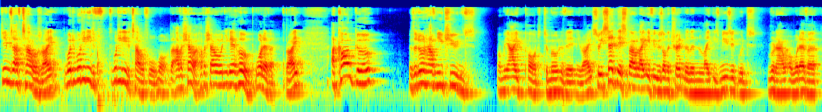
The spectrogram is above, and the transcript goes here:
Gyms have towels, right? What, what do you need? What do you need a towel for? What? Have a shower. Have a shower when you get home. Whatever. Right. I can't go because I don't have new tunes on my iPod to motivate me. Right. So he said this about like if he was on the treadmill and like his music would run out or whatever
